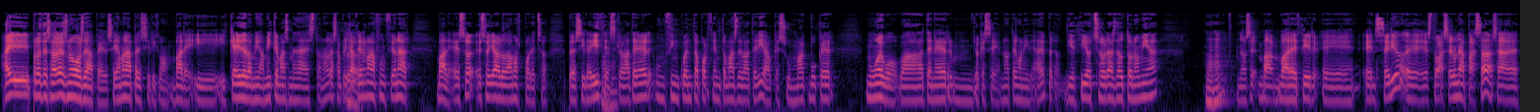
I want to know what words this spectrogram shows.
hay procesadores nuevos de Apple, se llaman Apple Silicon, vale, ¿y, qué hay de lo mío? ¿A mí qué más me da esto? ¿no? ¿Las aplicaciones van a funcionar? Vale, eso, eso ya lo damos por hecho. Pero si le dices que va a tener un 50% más de batería o que su MacBook Air nuevo va a tener, mm, yo qué sé, no tengo ni idea, ¿eh? pero 18 horas de autonomía, no sé, va, a decir, eh, ¿en serio? Eh, esto va a ser una pasada. O sea,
